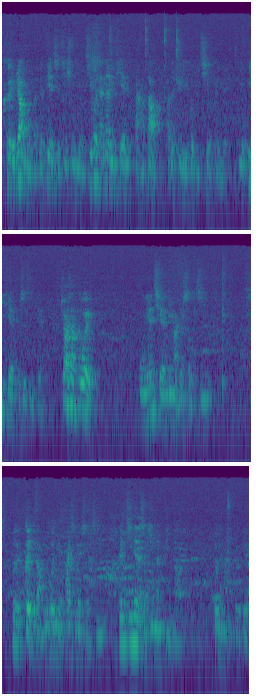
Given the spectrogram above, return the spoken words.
可以让我们的电池技术有机会在那一天达到它的距离会比汽油更远。有一天不是今天，就好像各位五年前你买的手机。或者更早，如果你有开始用手机，跟今天的手机能比吗？不能比，对不对？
